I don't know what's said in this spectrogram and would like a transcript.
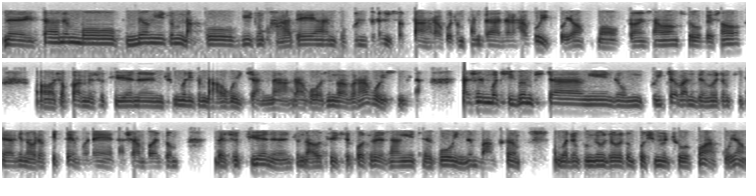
네, 일단은 뭐 분명히 좀 낙폭이 좀 과대한 부분들은 있었다라고 좀 판단을 하고 있고요. 뭐 그런 상황 속에서 어, 저가 매수 기회는 충분히 좀 나오고 있지 않나라고 생각을 하고 있습니다. 사실 뭐 지금 시장이 좀 V자 반등을 좀 기대하기는 어렵기 때문에 다시 한번 좀 매수 기회는 좀 나올 수 있을 것으로 예상이 되고 있는 만큼 한번 좀 긍정적으로 좀 보시면 좋을 것 같고요.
